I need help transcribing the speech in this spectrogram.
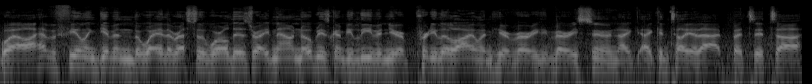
Well, I have a feeling, given the way the rest of the world is right now, nobody's going to be leaving your pretty little island here very, very soon. I, I can tell you that. But it's. Uh,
